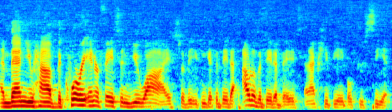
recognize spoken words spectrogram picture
And then you have the query interface in UI so that you can get the data out of the database and actually be able to see it.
